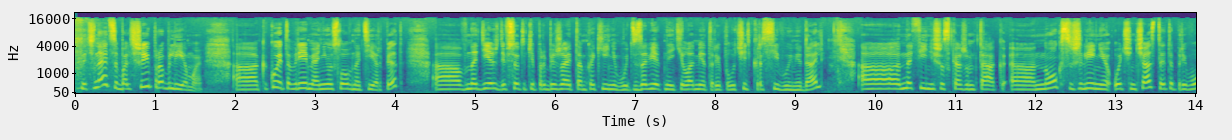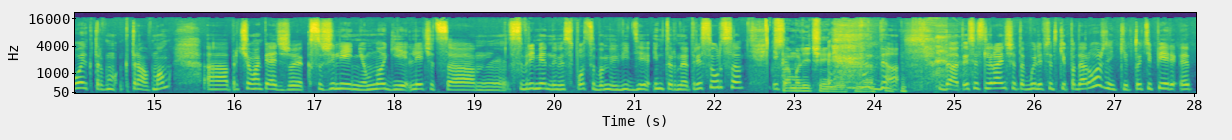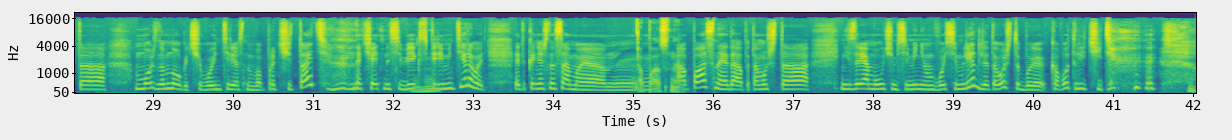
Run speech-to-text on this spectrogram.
начинаются большие проблемы. А, какое-то время они условно терпят, а, в надежде все-таки пробежать там какие-нибудь заветные километры и получить красивую медаль а, на финише, скажем так. Но, к сожалению, очень часто это приводит к, травм- к травмам. Причем, опять же, к сожалению, многие лечатся современными способами в виде интернет-ресурса. Самолечение. Да, да. То есть, если раньше это были все-таки подорожники, то теперь это можно много чего интересного прочитать, начать на себе экспериментировать, это, конечно, самое опасное. опасное, да, потому что не зря мы учимся минимум 8 лет для того, чтобы кого-то лечить.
